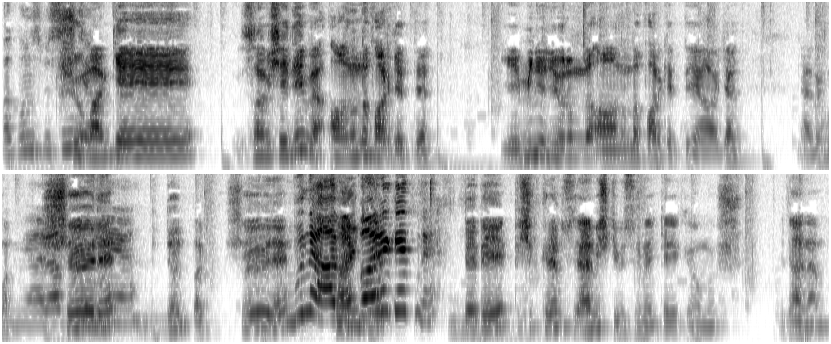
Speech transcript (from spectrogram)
Bak bunu bir Şu manke. Sana bir şey diyeyim mi? Anında fark etti. Yemin ediyorum da anında fark etti ya. Gel. Gel bak bak. Yarabbim Şöyle ya. dön bak şöyle Bu ne abi? Sanki- Bu hareket ne? bebeğe pişik krem sürermiş gibi sürmek gerekiyormuş. Bir tanem.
